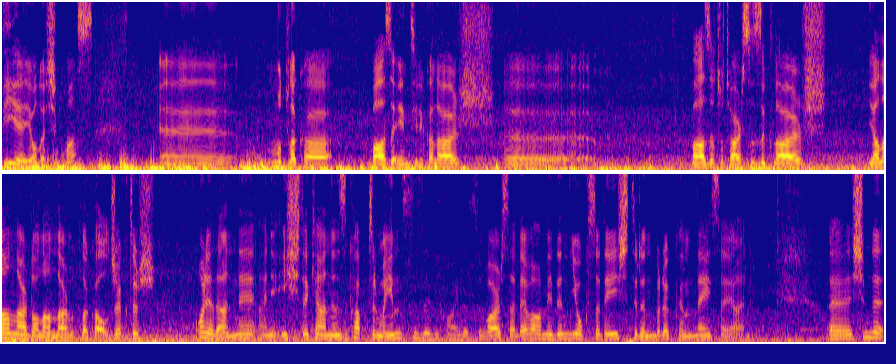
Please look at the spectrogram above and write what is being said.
diye yola çıkmaz. E, mutlaka bazı entrikalar, e, bazı tutarsızlıklar, yalanlar dolanlar mutlaka olacaktır. O nedenle hani işte kendinizi kaptırmayın. Size bir faydası varsa devam edin, yoksa değiştirin, bırakın neyse yani. Ee, şimdi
